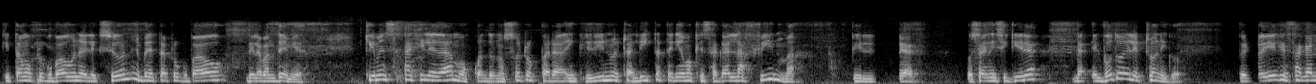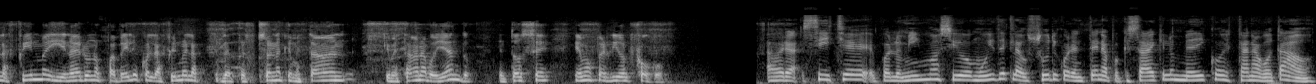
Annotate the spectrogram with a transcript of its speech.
que estamos preocupados de una elección en vez de estar preocupados de la pandemia? ¿Qué mensaje le damos cuando nosotros para inscribir nuestras listas teníamos que sacar las firmas? O sea, ni siquiera el voto electrónico, pero había que sacar las firmas y llenar unos papeles con las firmas de las, personas que me estaban que me estaban apoyando. Entonces, hemos perdido el foco. Ahora, Siche, por lo mismo, ha sido muy de clausura y cuarentena porque sabe que los médicos están agotados.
